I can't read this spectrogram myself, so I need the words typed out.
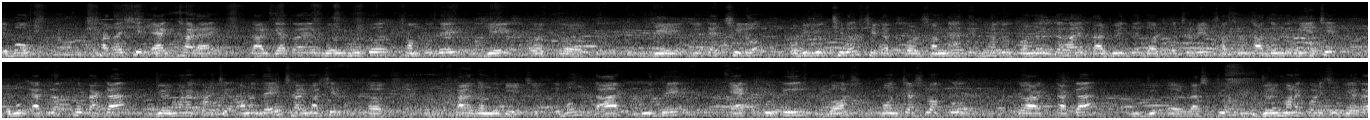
এবং সাতাশের এক ধারায় তার জ্ঞাতায় বহির্ভূত সম্পদের যে যে ইটা ছিল, অভিযোগ ছিল, সেটা সন্দেহাতীতভাবে প্রমাণিত হয়। তার বিরুদ্ধে দশ বছরের সশ্রম কারাদণ্ড দিয়েছে এবং এক লক্ষ টাকা জরিমানা করেছে, অনাদায়ে ছয় মাসের কারাদণ্ড দিয়েছে এবং তার বিরুদ্ধে এক কোটি দশ, পঞ্চাশ লক্ষ টাকা রাষ্ট্রীয় জরিমানা করেছে, যেটা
